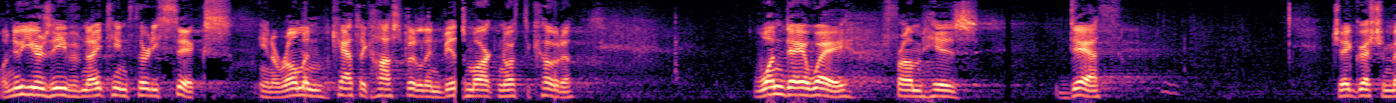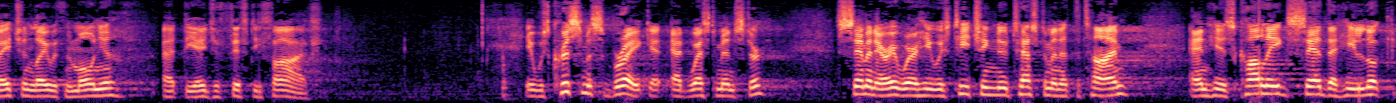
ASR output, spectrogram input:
On New Year's Eve of 1936, in a Roman Catholic hospital in Bismarck, North Dakota, one day away from his death, J. Gresham Machen lay with pneumonia at the age of 55. It was Christmas break at, at, Westminster Seminary where he was teaching New Testament at the time, and his colleagues said that he looked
